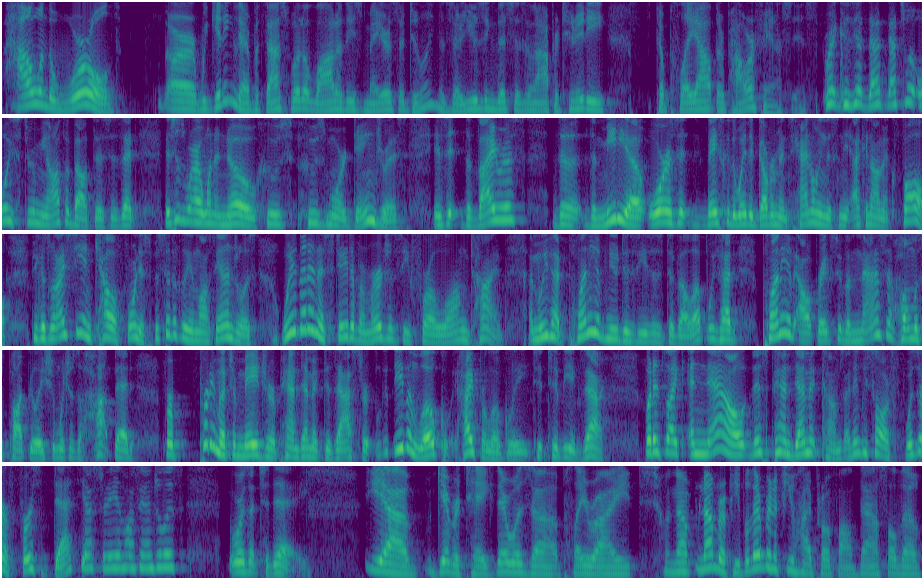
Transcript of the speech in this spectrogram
How in the world are we getting there? But that's what a lot of these mayors are doing is they're using this as an opportunity to play out their power fantasies. Right, because yeah, that, that's what always threw me off about this is that this is where I want to know who's who's more dangerous. Is it the virus, the the media, or is it basically the way the government's handling this in the economic fall? Because when I see in California, specifically in Los Angeles, we've been in a state of emergency for a long time. I mean, we've had plenty of new diseases develop. We've had plenty of outbreaks. We have a massive homeless population, which is a hotbed for pretty much a major pandemic disaster, even locally, hyper locally to, to be exact. But it's like, and now this pandemic comes. I think we saw, our, was our first death yesterday in Los Angeles? Or was it today? Yeah, give or take. There was a playwright, a num- number of people. There have been a few high profile deaths, although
